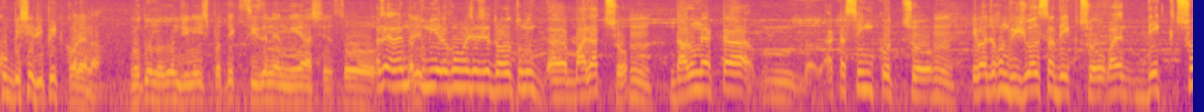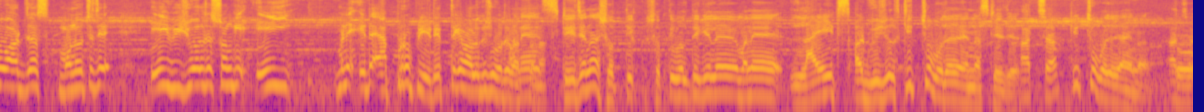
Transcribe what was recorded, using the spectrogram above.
খুব বেশি রিপিট করে না। নতুন নতুন জিনিস প্রত্যেক সিজনে নিয়ে আসে সো আচ্ছা তুমি এরকম হয়েছে যে ধরো তুমি বাজাচ্ছ দারুণ একটা একটা সিঙ্ক করছ এবার যখন ভিজুয়ালসটা দেখছ মানে দেখছ আর জাস্ট মনে হচ্ছে যে এই ভিজুয়ালসের সঙ্গে এই মানে এটা অ্যাপ্রোপ্রিয়েট এর থেকে ভালো কিছু হতে মানে পারতো না স্টেজে না সত্যি সত্যি বলতে গেলে মানে লাইটস আর ভিজুয়ালস কিচ্ছু বোঝা যায় না স্টেজে আচ্ছা। কিচ্ছু বোঝা যায় না। তো আচ্ছা।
